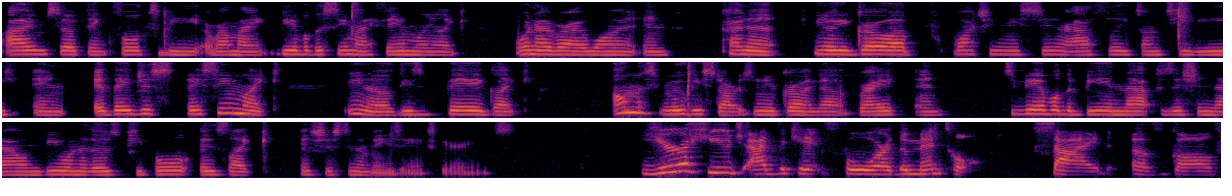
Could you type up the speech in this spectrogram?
I'm so thankful to be around my be able to see my family like whenever I want and kind of, you know, you grow up watching these senior athletes on TV and they just they seem like, you know, these big like almost movie stars when you're growing up, right? And to be able to be in that position now and be one of those people is like it's just an amazing experience. You're a huge advocate for the mental side of golf.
